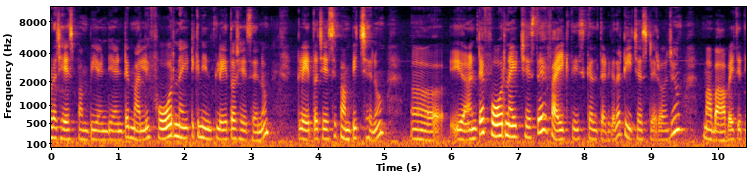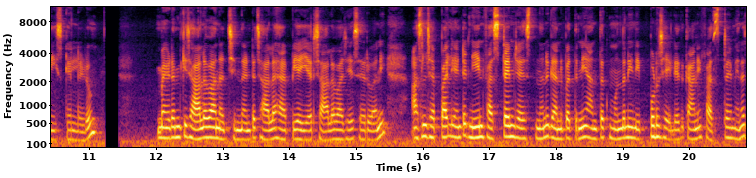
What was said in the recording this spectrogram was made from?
కూడా చేసి పంపించండి అంటే మళ్ళీ ఫోర్ నైట్కి నేను క్లేతో చేశాను. క్లేతో చేసి పంపించాను. అంటే ఫోర్ నైట్ చేస్తే ఫైవ్కి తీసుకెళ్తాడు కదా టీచర్స్ డే రోజు. మా బాబు అయితే తీసుకెళ్ళాడు. మేడంకి చాలా బాగా నచ్చింది అంటే చాలా హ్యాపీ అయ్యారు చాలా బాగా చేశారు అని. అసలు చెప్పాలి అంటే నేను ఫస్ట్ టైం చేస్తున్నాను గణపతిని అంతకు ముందు నేను ఎప్పుడు చేయలేదు కానీ ఫస్ట్ టైం అయినా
